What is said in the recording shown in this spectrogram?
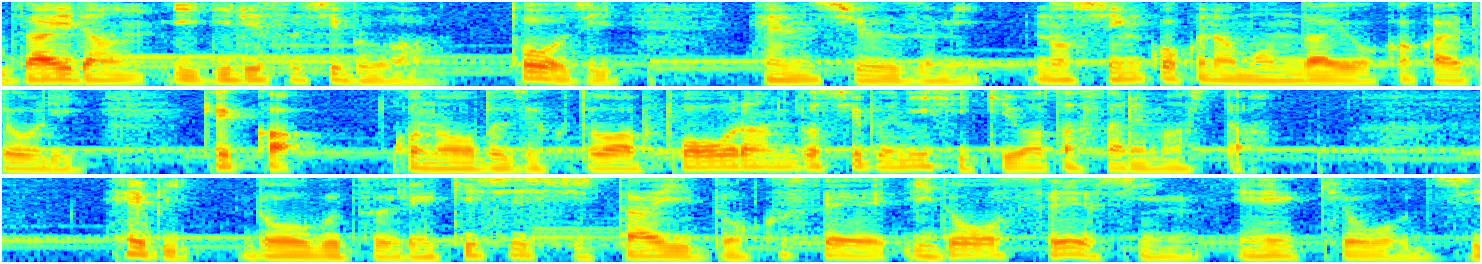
財団イギリス支部は当時編集済みの深刻な問題を抱えており結果このオブジェクトはポーランド支部に引き渡されました。蛇動物歴史死体毒性移動精神影響自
